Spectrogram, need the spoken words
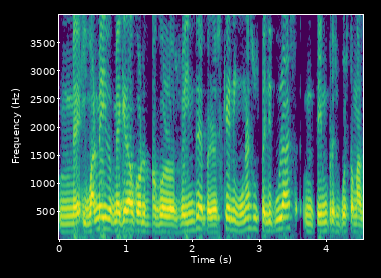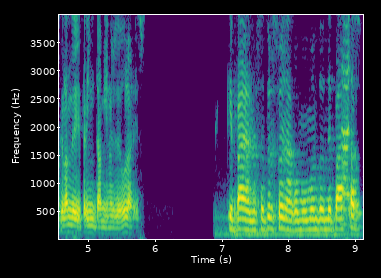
me- igual me, me he quedado corto con los 20, pero es que ninguna de sus películas tiene un presupuesto más grande de 30 millones de dólares. Que para nosotros suena como un montón de pasta, Claro.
